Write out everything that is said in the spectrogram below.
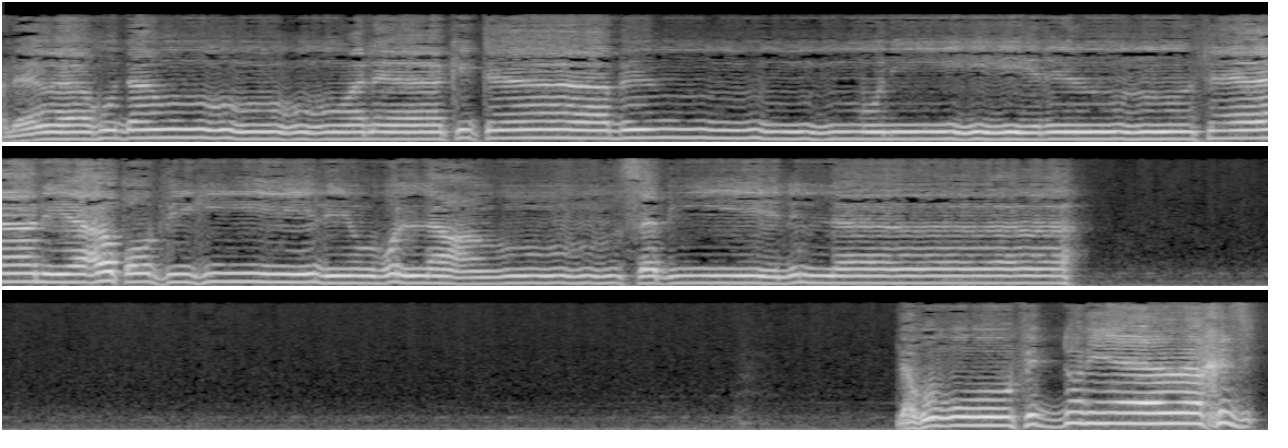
ولا هدى ولا كتاب منير ثاني عطفه ليضل عن سبيل الله. له في الدنيا خزي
